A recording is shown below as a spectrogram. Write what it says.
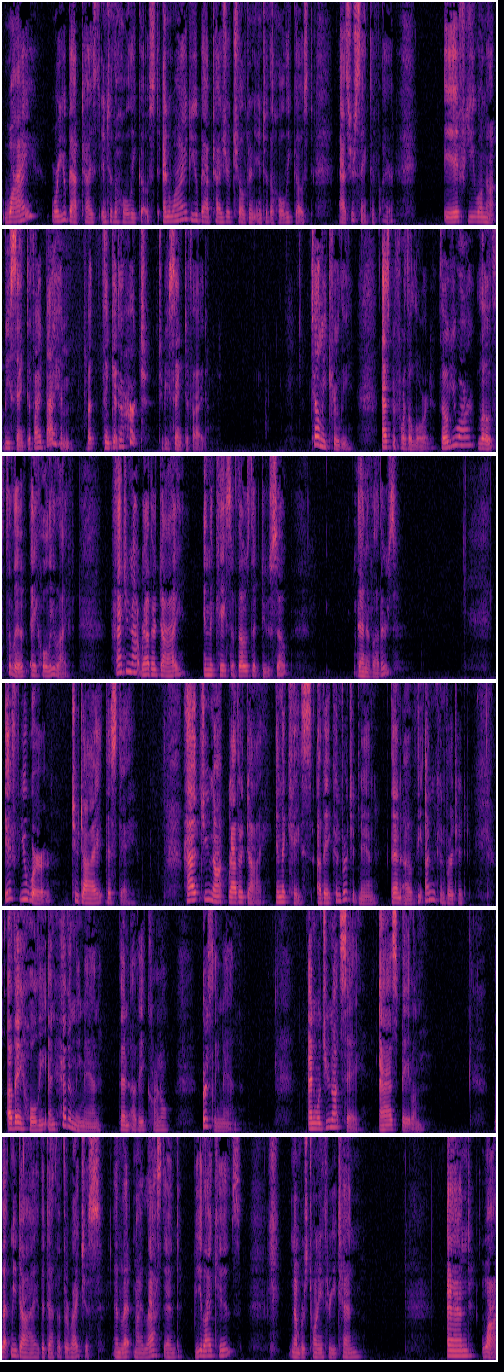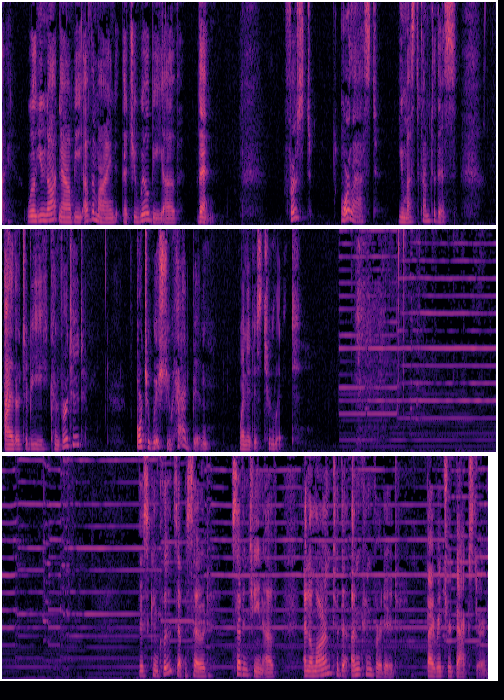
Why were you baptized into the Holy Ghost? And why do you baptize your children into the Holy Ghost as your sanctifier if ye will not be sanctified by him, but think it a hurt to be sanctified? Tell me truly, as before the Lord, though you are loath to live a holy life, had you not rather die in the case of those that do so than of others? If you were to die this day, had you not rather die in the case of a converted man than of the unconverted, of a holy and heavenly man than of a carnal, earthly man? And would you not say, as Balaam, Let me die the death of the righteous, and let my last end be like his? Numbers 23:10. And why will you not now be of the mind that you will be of then? First or last, you must come to this either to be converted or to wish you had been when it is too late. This concludes episode 17 of An Alarm to the Unconverted by Richard Baxter.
